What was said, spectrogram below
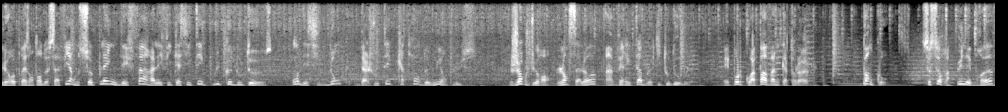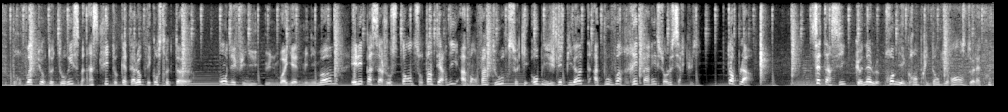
les représentants de sa firme se plaignent des phares à l'efficacité plus que douteuse. On décide donc d'ajouter 4 heures de nuit en plus. Georges Durand lance alors un véritable qui tout double. Et pourquoi pas 24 heures? Banco Ce sera une épreuve pour voitures de tourisme inscrites au catalogue des constructeurs. On définit une moyenne minimum et les passages au stand sont interdits avant 20 tours, ce qui oblige les pilotes à pouvoir réparer sur le circuit. Top là C'est ainsi que naît le premier Grand Prix d'endurance de la Coupe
